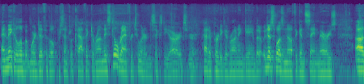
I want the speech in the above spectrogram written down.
and make it a little bit more difficult for Central Catholic to run. They still ran for 260 yards, sure. had a pretty good running game, but it just wasn't enough against St. Mary's. Uh,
